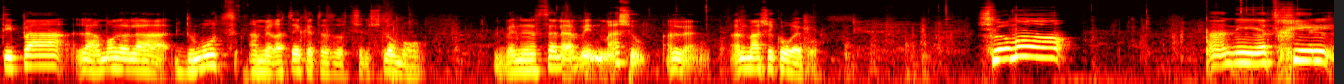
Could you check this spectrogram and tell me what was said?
טיפה לעמוד על הדמות המרתקת הזאת של שלמה, וננסה להבין משהו על, על מה שקורה פה. שלמה, אני אתחיל,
